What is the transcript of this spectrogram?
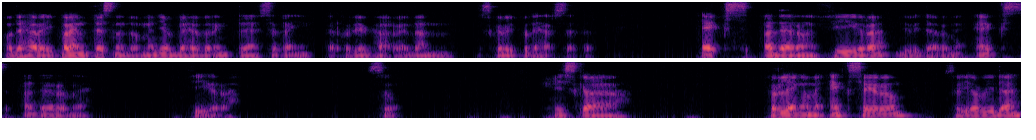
och det här är i parentes nu då, men jag behöver inte sätta in, därför jag har redan skrivit på det här sättet x adderar med 4 dividerar med x adderar med 4. Så. Vi ska förlänga med x säger de. Så gör vi det.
